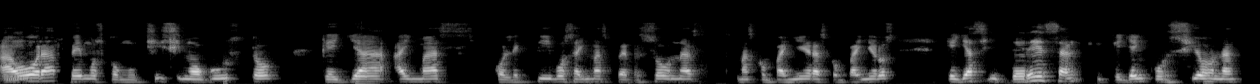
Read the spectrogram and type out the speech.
Ahora vemos con muchísimo gusto que ya hay más colectivos, hay más personas, más compañeras, compañeros que ya se interesan y que ya incursionan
